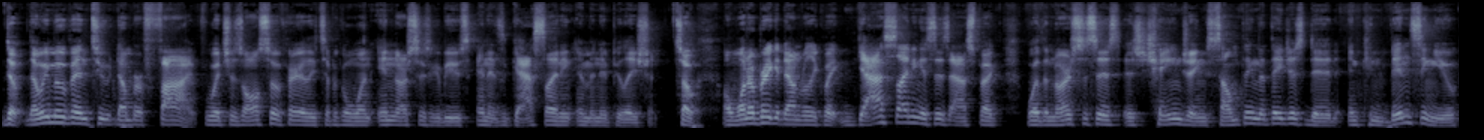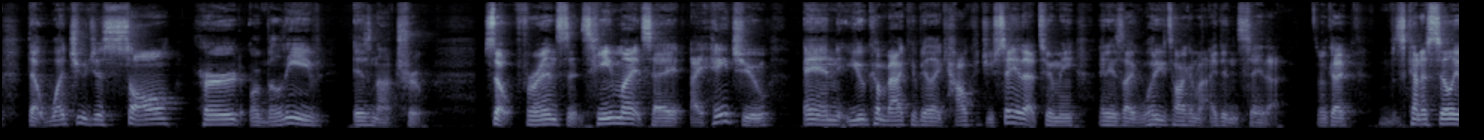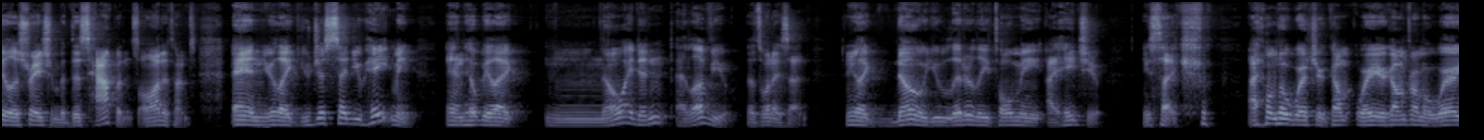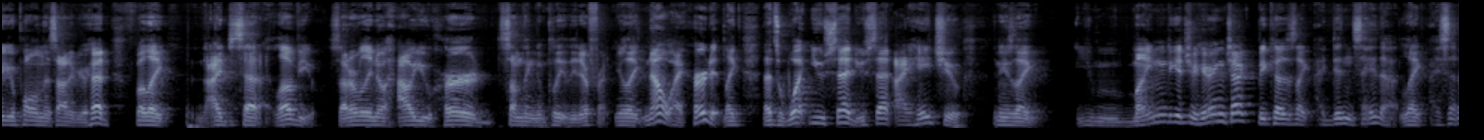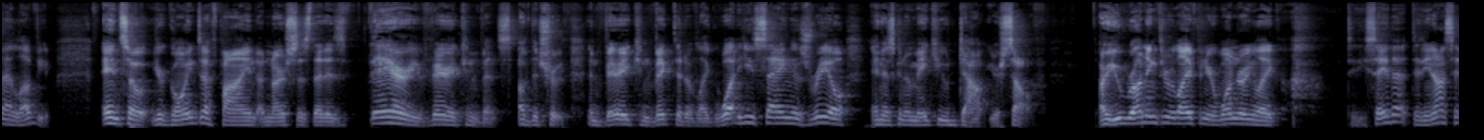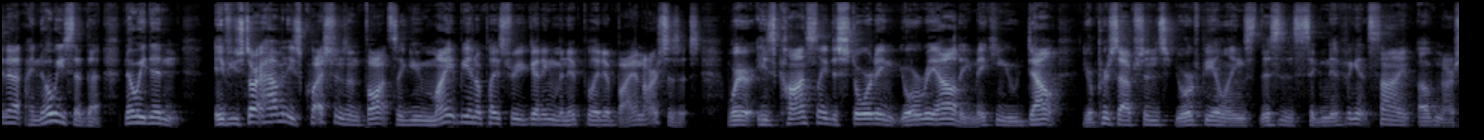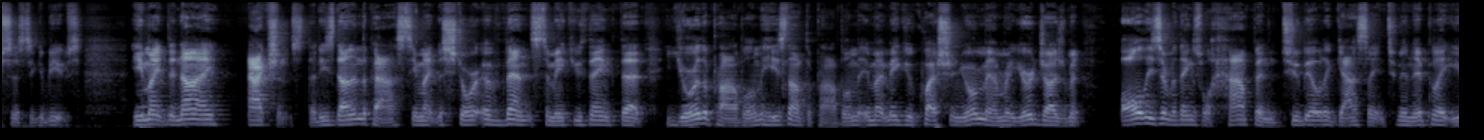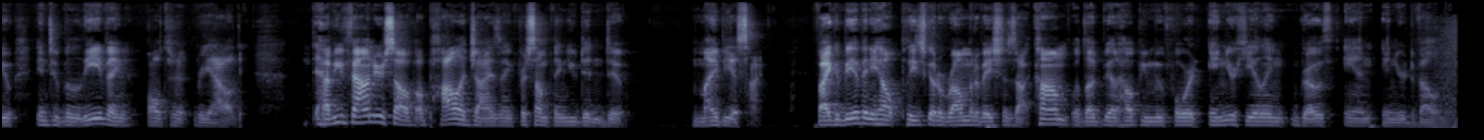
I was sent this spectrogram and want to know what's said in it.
then we move into number five, which is also a fairly typical one in narcissistic abuse, and it's gaslighting and manipulation. So I want to break it down really quick. Gaslighting is this aspect where the narcissist is changing something that they just did and convincing you that what you just saw, heard, or believe is not true. So, for instance, he might say, I hate you. And you come back and be like, How could you say that to me? And he's like, What are you talking about? I didn't say that. Okay it's kind of silly illustration, but this happens a lot of times. And you're like, you just said you hate me. And he'll be like, no, I didn't. I love you. That's what I said. And you're like, no, you literally told me I hate you. He's like, I don't know where you're com- where you're coming from or where you're pulling this out of your head, but like I said, I love you. So I don't really know how you heard something completely different. You're like, no, I heard it. Like that's what you said. You said I hate you. And he's like, you might need to get your hearing checked because like I didn't say that. Like I said I love you. And so you're going to find a narcissist that is very very convinced of the truth and very convicted of like what he's saying is real and is going to make you doubt yourself. Are you running through life and you're wondering like did he say that? Did he not say that? I know he said that. No, he didn't. If you start having these questions and thoughts, like you might be in a place where you're getting manipulated by a narcissist, where he's constantly distorting your reality, making you doubt your perceptions, your feelings. This is a significant sign of narcissistic abuse. He might deny actions that he's done in the past. He might distort events to make you think that you're the problem, he's not the problem. It might make you question your memory, your judgment. All these different things will happen to be able to gaslight, and to manipulate you into believing alternate reality. Have you found yourself apologizing for something you didn't do? Might be a sign. If I could be of any help, please go to rawmotivations.com. Would love to be able to help you move forward in your healing, growth, and in your development.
